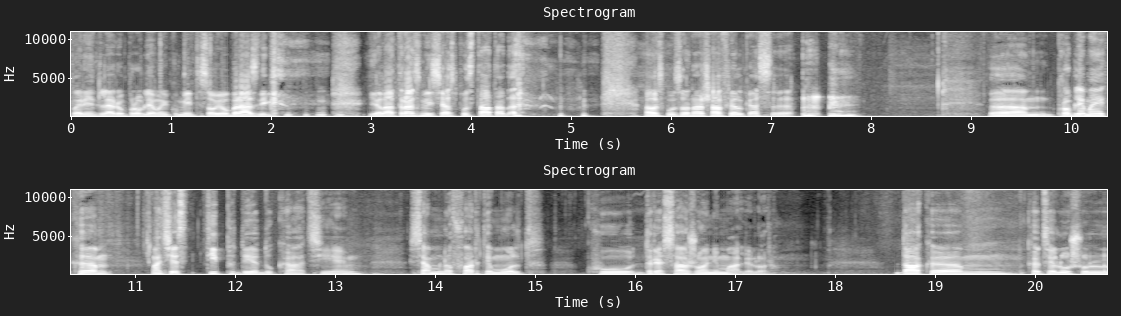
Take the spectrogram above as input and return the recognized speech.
părintele are o problemă, e cu minte sau e obraznic. El a transmis și a spus tata, dar a spus-o în așa fel ca să... Uh, problema e că acest tip de educație seamănă foarte mult cu dresajul animalelor. Dacă cățelușul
